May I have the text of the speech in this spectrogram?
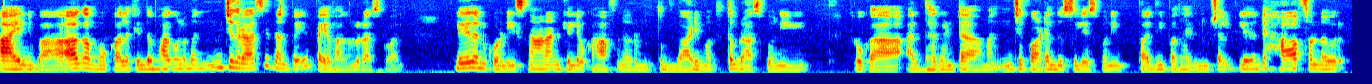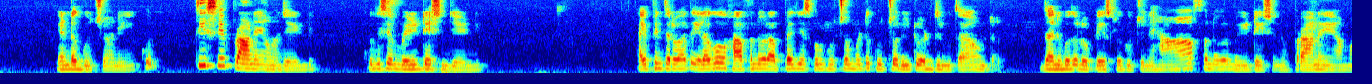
ఆయిల్ని బాగా మోకాల కింద భాగంలో మంచిగా రాసి దానిపై పై భాగంలో రాసుకోవాలి. లేదనుకోండి స్నానానికి వెళ్ళి ఒక హాఫ్ అన్ అవర్ మొత్తం బాడీ మొత్తం రాసుకొని ఒక అర్ధ గంట మంచి కాటన్ దుస్తులు వేసుకొని పది పదహైదు నిమిషాలు లేదంటే హాఫ్ అన్ అవర్ ఎండ కూర్చొని కొద్దిసేపు ప్రాణాయామం చేయండి. కొద్దిసేపు మెడిటేషన్ చేయండి. అయిపోయిన తర్వాత ఎలాగో హాఫ్ అన్ అవర్ అప్లై చేసుకొని కూర్చోమంటే కూర్చోరు ఇటు అటు తిరుగుతూ ఉంటారు. దాని బదులు ప్లేస్లో కూర్చొని half an hour meditation pranayama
